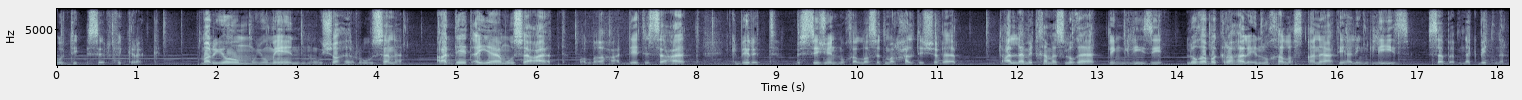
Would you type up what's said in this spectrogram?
وتأسر فكرك. مر يوم ويومين وشهر وسنة. عديت أيام وساعات والله عديت الساعات. كبرت بالسجن وخلصت مرحلة الشباب. تعلمت خمس لغات الإنجليزي لغة بكرهها لأنه خلص قناعتي هالإنجليز سبب نكبتنا.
